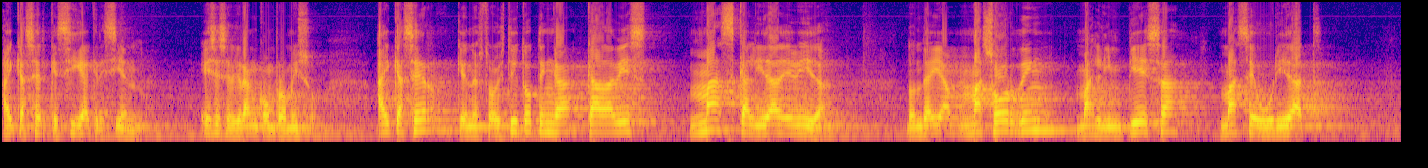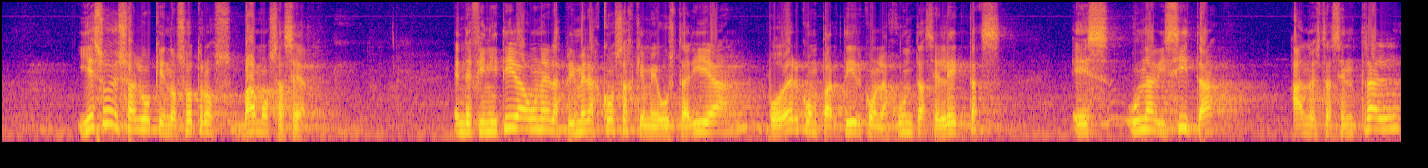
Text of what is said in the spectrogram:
Hay que hacer que siga creciendo. Ese es el gran compromiso. Hay que hacer que nuestro distrito tenga cada vez más calidad de vida, donde haya más orden, más limpieza, más seguridad. Y eso es algo que nosotros vamos a hacer. En definitiva, una de las primeras cosas que me gustaría poder compartir con las juntas electas es una visita a nuestra central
